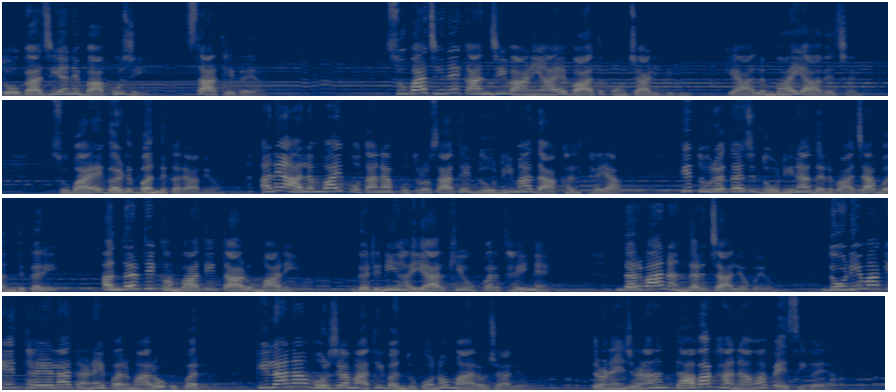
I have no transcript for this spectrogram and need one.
તોગાજી અને બાપુજી સાથે ગયા. સુબાજીને કાનજી વાણિયાએ વાત પહોંચાડી દીધી કે, આલમભાઈ આવે છે. સુબાએ ગઢ બંધ કરાવ્યો. અને આલમભાઈ પોતાના પુત્રો સાથે દોઢીમાં દાખલ થયા કે તુરત જ દોઢીના દરવાજા બંધ કરી અંદરથી ખંભાતી તાળું મારી ગઢની હૈયારખી ઉપર થઈને દરવાન અંદર ચાલ્યો ગયો. દોઢીમાં કેદ થયેલા ત્રણેય પરમારો ઉપર કિલ્લાના મોરજામાંથી બંદૂકોનો મારો ચાલ્યો. ત્રણેય જણા ધાવાખાનામાં બેસી ગયા.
